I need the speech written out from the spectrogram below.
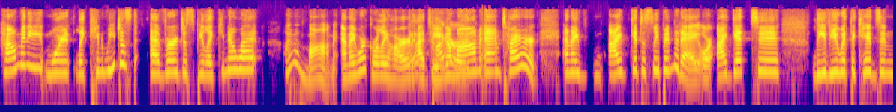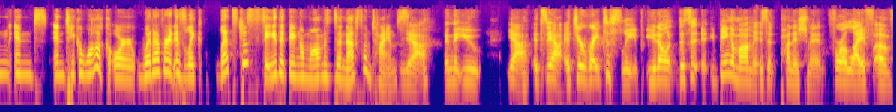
how many more, like, can we just ever just be like, you know what? I'm a mom and I work really hard at being a mom and I'm tired and I I get to sleep in today or I get to leave you with the kids and and and take a walk or whatever it is like let's just say that being a mom is enough sometimes. yeah and that you yeah it's yeah it's your right to sleep you don't this is being a mom isn't punishment for a life of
